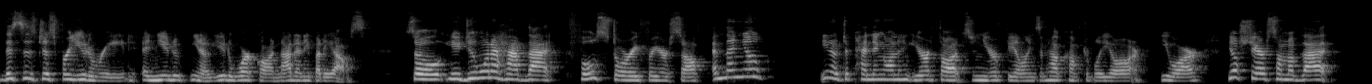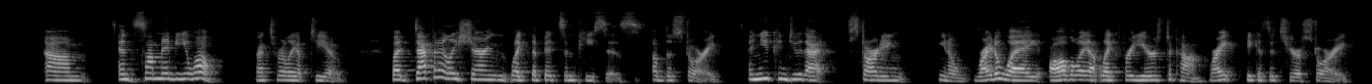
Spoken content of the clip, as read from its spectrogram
this is just for you to read and you to, you know, you to work on, not anybody else. So you do want to have that full story for yourself. And then you'll, you know, depending on your thoughts and your feelings and how comfortable you are, you are, you'll share some of that. Um, and some maybe you won't. That's really up to you. But definitely sharing like the bits and pieces of the story. And you can do that starting, you know, right away, all the way up like for years to come, right? Because it's your story.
